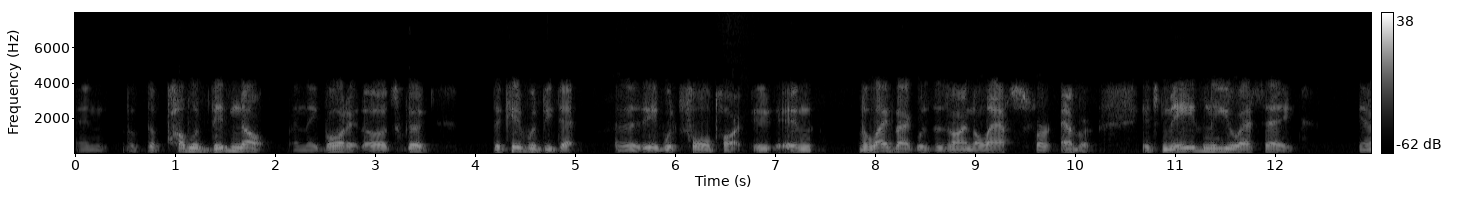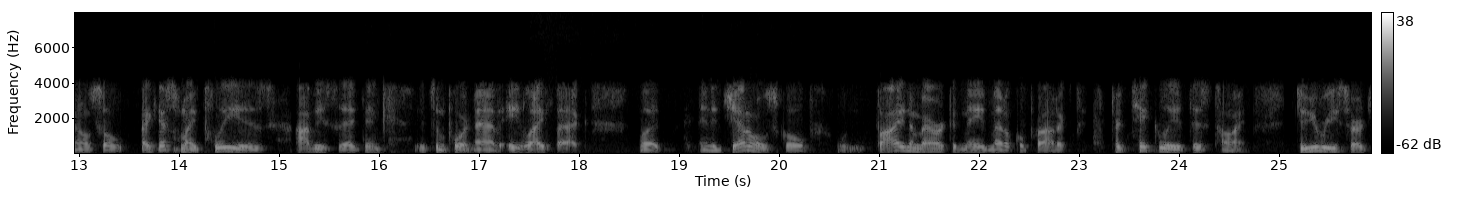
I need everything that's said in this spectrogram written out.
and the, the public didn't know and they bought it, oh, it's good, the kid would be dead. It would fall apart. And the LifeVac was designed to last forever. It's made in the USA. You know, so I guess my plea is obviously, I think it's important to have a life LifeVac, but in a general scope, buy an American made medical product, particularly at this time. Do your research,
